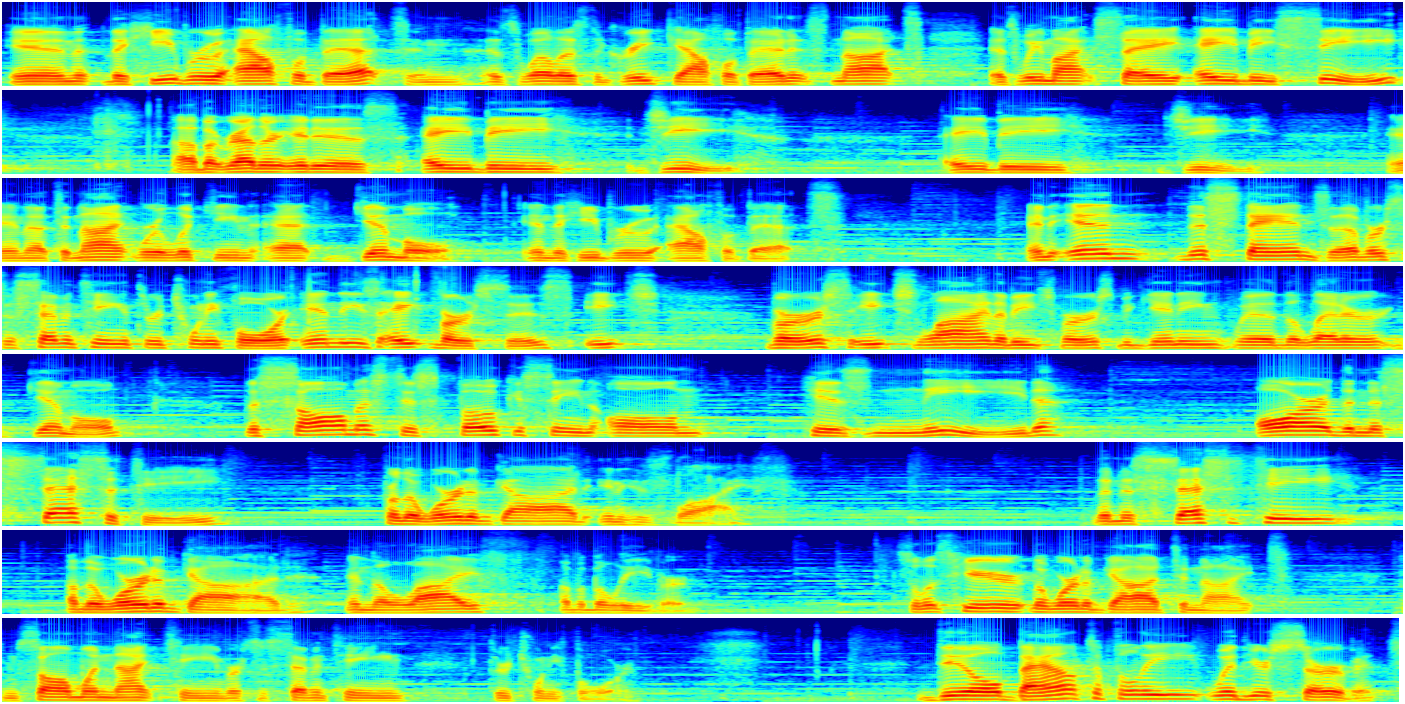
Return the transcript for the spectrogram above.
In the Hebrew alphabet, and as well as the Greek alphabet, it's not, as we might say, ABC uh, but rather it is ABG. ABG. And uh, tonight we're looking at Gimel in the Hebrew alphabet. And in this stanza, verses 17 through 24, in these eight verses, each verse, each line of each verse, beginning with the letter Gimel, the psalmist is focusing on his need or the necessity for the Word of God in his life. The necessity of the Word of God in the life of a believer. So let's hear the Word of God tonight from Psalm 119, verses 17 through 24. Deal bountifully with your servant,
